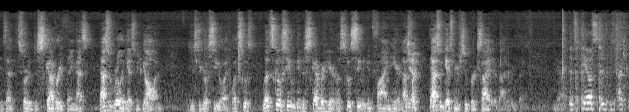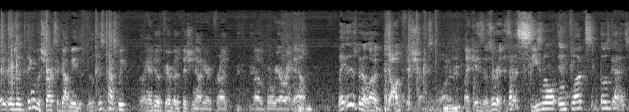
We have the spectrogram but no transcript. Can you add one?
it's that sort of discovery thing. That's that's what really gets me going just to go see like let's go let's go see what we can discover here. Let's go see what we can find here. That's what that's what gets me super excited about everything. You. It's, you know, it's, it's, I, there was a thing with sharks that got me this past week. I, mean, I do a fair bit of fishing out here in front of where we are right now. Mhm. Lately, there's been a lot of dogfish sharks in the water. Mhm. Like, is, is there a, is that a seasonal influx with those guys?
